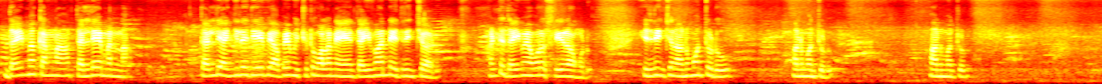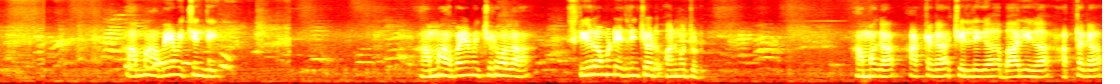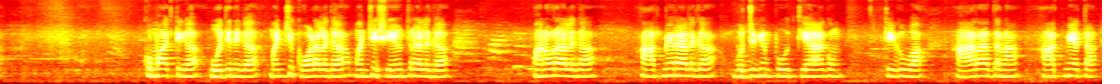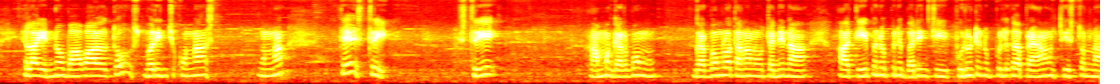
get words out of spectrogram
దైవ కన్నా తల్లేమన్న. తల్లి అంజలిదేవి అభయం ఇచ్చుట వలనే దైవాన్ని ఎదిరించాడు. అంటే దైవం ఎవరో? శ్రీరాముడు. ఎదిరించిన హనుమంతుడు హనుమంతుడు హనుమంతుడు. అమ్మ అభయం ఇచ్చింది. అమ్మ అభయం ఇచ్చడం వల్ల శ్రీరాముడిని ఎదిరించాడు హనుమంతుడు. అమ్మగా అక్కగా చెల్లిగా భార్యగా అత్తగా కుమార్తెగా వదినగా మంచి కోడలుగా మంచి స్నేహితురాలుగా మనవరాలుగా ఆత్మీయురాలుగా బుజ్జగింపు త్యాగం తెగువ ఆరాధన ఆత్మీయత ఇలా ఎన్నో భావాలతో స్మరించుకున్న ఉన్న తే స్త్రీ. స్త్రీ అమ్మ గర్భం గర్భంలో తనను తన్నిన ఆ తీపి నొప్పిని భరించి పురిటి నొప్పులుగా ప్రాణం తీస్తున్న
